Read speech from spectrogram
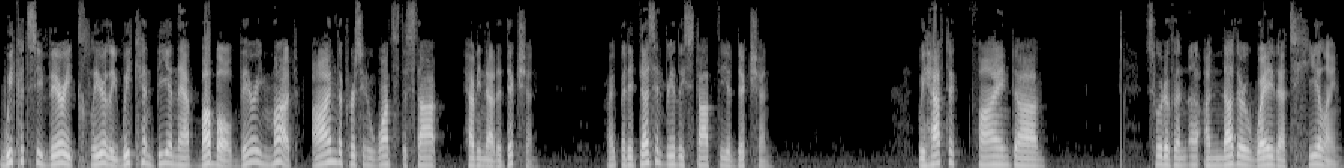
we could see very clearly we can be in that bubble very much. I'm the person who wants to stop having that addiction. Right? But it doesn't really stop the addiction. We have to find um, sort of an, uh, another way that's healing.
